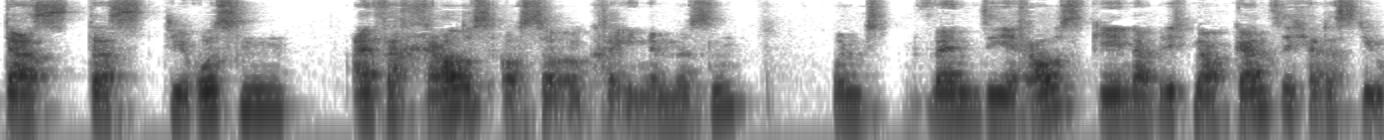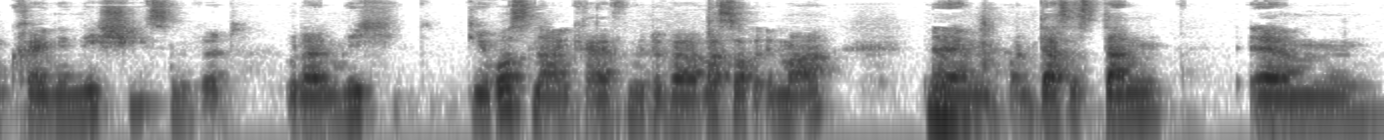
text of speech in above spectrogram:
dass, dass die Russen einfach raus aus der Ukraine müssen. Und wenn sie rausgehen, dann bin ich mir auch ganz sicher, dass die Ukraine nicht schießen wird oder nicht die Russen angreifen wird oder was auch immer. Ja. Ähm, und dass es dann ähm,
